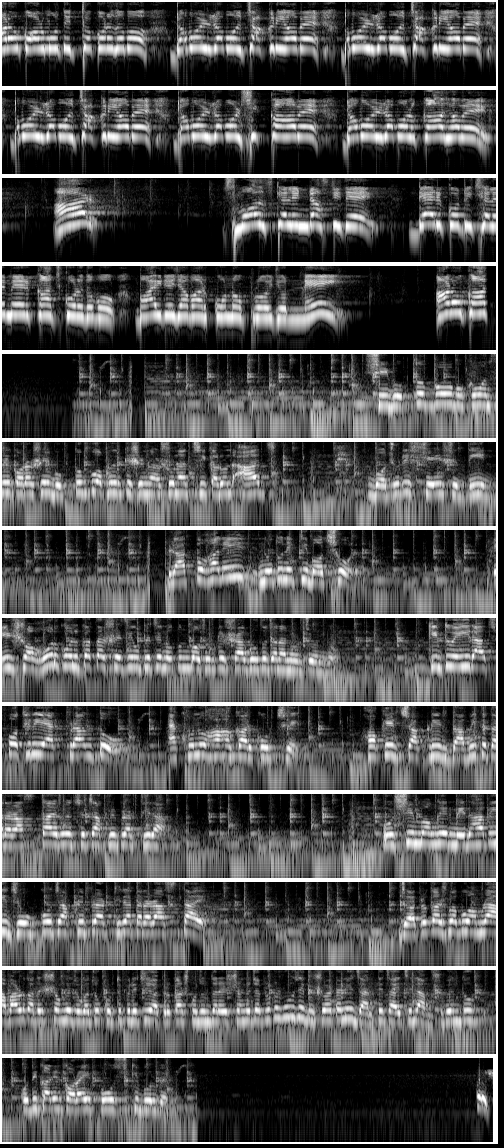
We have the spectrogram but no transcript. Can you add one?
আরও কর্মতীর্থ করে দেব। ডবল ডবল চাকরি হবে, ডবল ডবল চাকরি হবে, ডবল ডবল চাকরি হবে, ডবল ডবল শিক্ষা হবে, ডবল ডবল কাজ হবে। আর স্মল স্কেল ইন্ডাস্ট্রিতে দেড় কোটি ছেলে মেয়ের কাজ করে দেব। বাইরে যাবার কোনো প্রয়োজন নেই। আরও কাজ সেই বক্তব্য মুখ্যমন্ত্রীর করা সেই বক্তব্য আপনাদেরকে শোনা- শোনাচ্ছি, কারণ আজ বছরের শেষ দিন। রাত পোহালেই নতুন একটি বছর। এই শহর কলকাতা সেজে উঠেছে নতুন বছরকে স্বাগত জানানোর জন্য। কিন্তু এই রাজপথেরই এক প্রান্ত এখনও হাহাকার করছে। হকের চাকরির দাবিতে তারা রাস্তায় রয়েছে চাকরি প্রার্থীরা। পশ্চিমবঙ্গের মেধাবী, যোগ্য চাকরি প্রার্থীরা তারা রাস্তায়। জয়প্রকাশ বাবু আমরা আবারও তাদের সঙ্গে যোগাযোগ করতে পেরেছি। জয়প্রকাশ মজুমদারের সঙ্গে। জয়প্রকাশ বাবু, যে বিষয়টা নিয়ে জানতে চাইছিলাম, শুভেন্দুর অধিকারীর করা এই পোস্ট, কি বলবেন?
